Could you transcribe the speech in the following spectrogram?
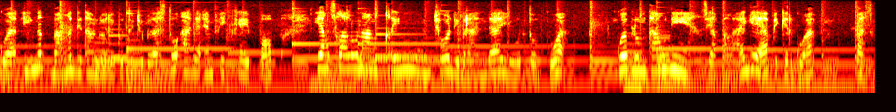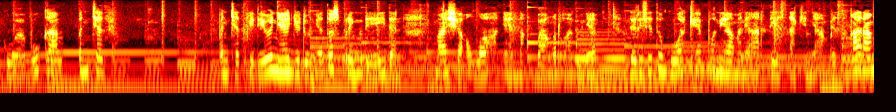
gue inget banget di tahun 2017 tuh ada MV K-pop yang selalu nangkring muncul di beranda YouTube gue gue belum tahu nih siapa lagi ya pikir gue pas gue buka pencet pencet videonya judulnya tuh Spring Day dan masya Allah enak banget lagunya. Dari situ gue kepo nih sama nih artis akhirnya sampai sekarang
